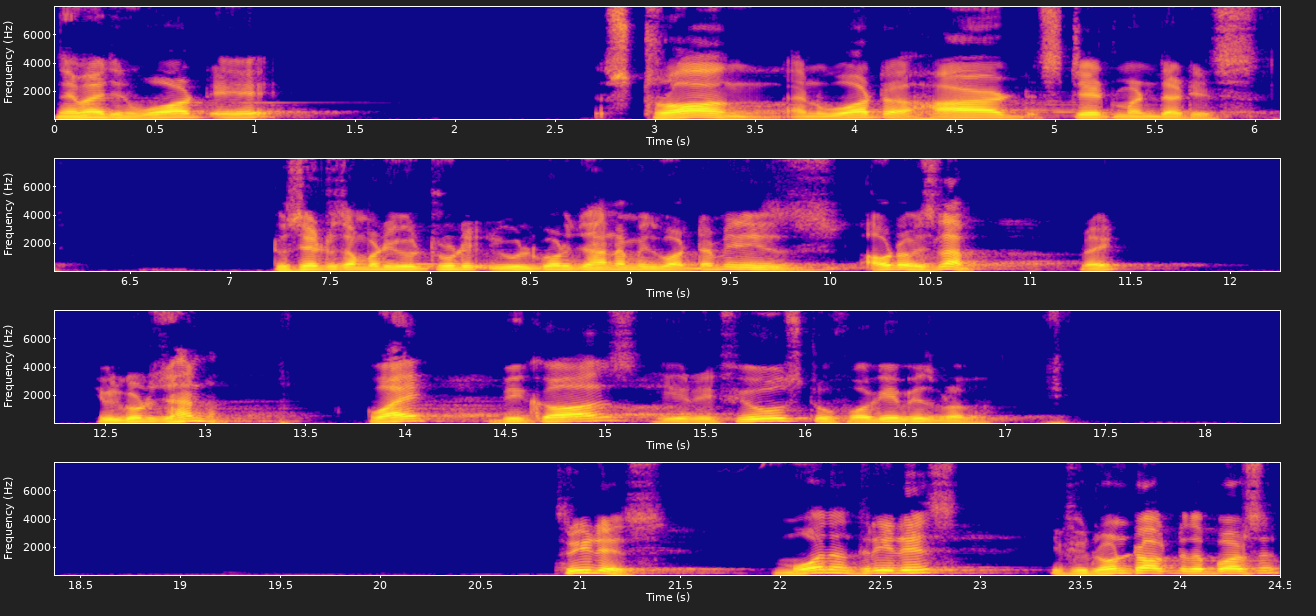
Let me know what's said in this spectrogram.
Now imagine what a strong and what a hard statement that is. To say to somebody you will, truly, you will go to Jahannam is what? That means he is out of Islam, right? He will go to Jahannam. Why? Because he refused to forgive his brother. Three days more than three days, if you don't talk to the person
